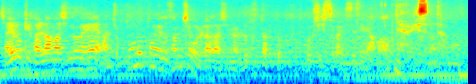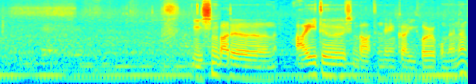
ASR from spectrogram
자 이렇게 관람하신 후에 안쪽 통로 통해서 3층 올라가시면 rooftop도 보실 수가 있으세요. 네, 알겠습니다. 이 신발은 아이들 신발 같은데, 그러니까 이걸 보면은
